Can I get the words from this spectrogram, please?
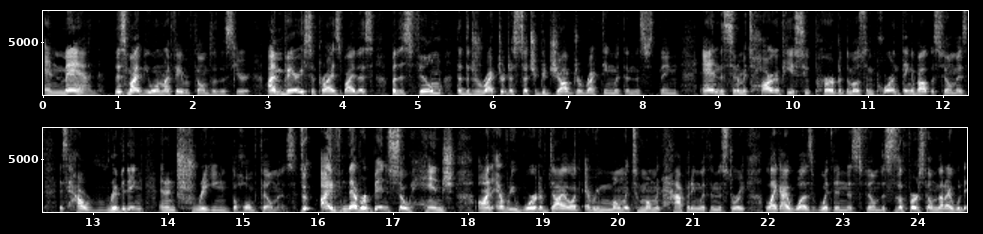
and man, this might be one of my favorite films of this year. I'm very surprised by this, but this film that the director does such a good job directing within this thing, and the cinematography is superb, but the most important thing about this film is is how riveting and intriguing the whole film is. So I've never been so hinged on every word of dialogue, every moment to moment happening within the story like I was within this film. This is the first film that I would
